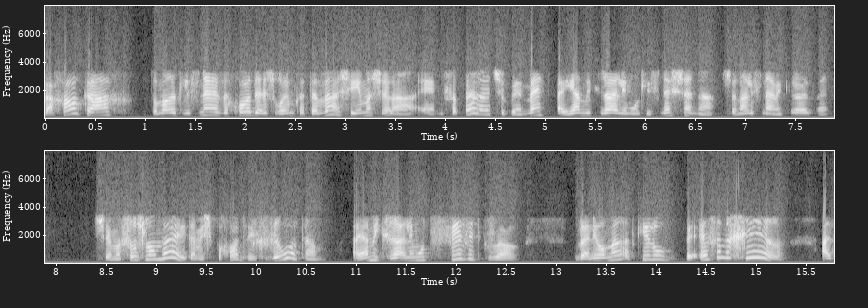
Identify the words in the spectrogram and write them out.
ואחר כך, זאת אומרת לפני איזה חודש רואים כתבה שאימא שלה אה, מספרת שבאמת היה מקרה אלימות לפני שנה, שנה לפני המקרה הזה, שהם עשו שלום בית, המשפחות, והחזירו אותם. היה מקרה אלימות פיזית כבר. ואני אומרת, כאילו, באיזה מחיר? עד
